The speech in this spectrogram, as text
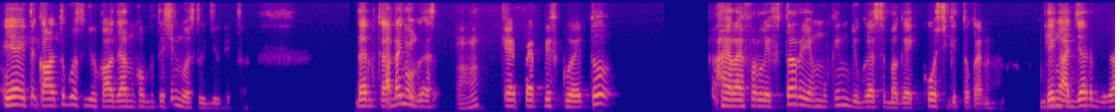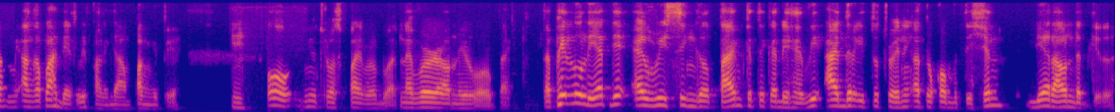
Iya itu kalau itu gue setuju kalau dalam competition gue setuju gitu. Dan kadang Atau, juga uh-huh. kayak pet peeve gue itu high level lifter yang mungkin juga sebagai coach gitu kan. Dia hmm. ngajar bilang anggaplah deadlift paling gampang gitu ya. Hmm. Oh neutral spine blah blah never on your lower back. Tapi lu lihat dia every single time ketika dia heavy, either itu training atau competition, dia rounded gitu.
